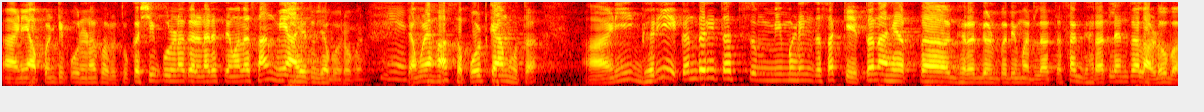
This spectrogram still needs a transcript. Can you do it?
आणि आपण ती पूर्ण करू. तू कशी पूर्ण करणार आहेस ते मला सांग मी आहे तुझ्या बरोबर. त्यामुळे हा सपोर्ट कॅम्प होता. आणि घरी एकंदरीतच मी म्हणेन जसा केतन आहे आता घरात गणपती मधला तसा घरातल्यांचा लाडोबा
